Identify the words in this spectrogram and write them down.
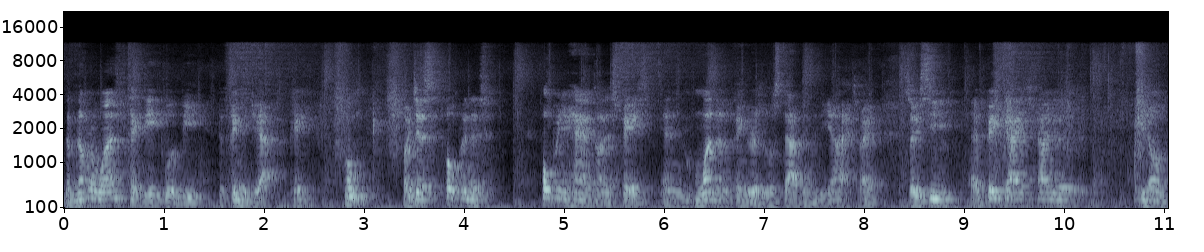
the number one technique would be the finger jab. Okay, boom, or just open it, open your hands on his face, and one of the fingers will stab him in the eyes, right? So you see a big guy trying to you know,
